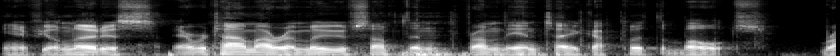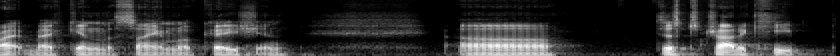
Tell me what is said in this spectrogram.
And if you'll notice, every time I remove something from the intake, I put the bolts right back in the same location. Uh, just to try to keep,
